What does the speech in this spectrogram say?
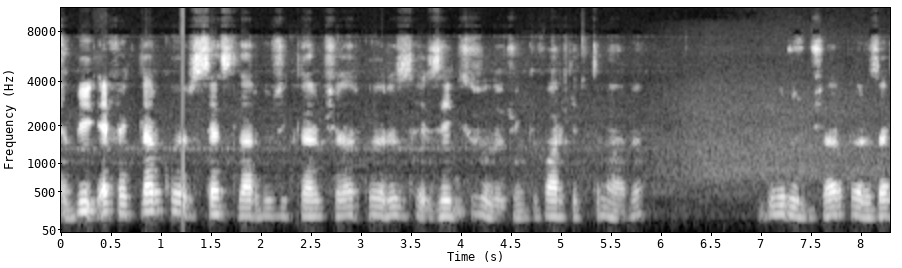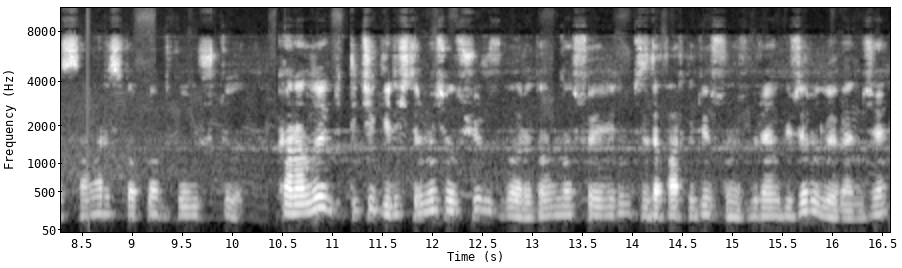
e, bir efektler koyarız. Sesler, müzikler bir şeyler koyarız. Zevksiz oluyor çünkü fark ettim abi. Buluruz bir şeyler koyarız. Yani Samaris topla buluştu. Kanalı gittikçe geliştirmeye çalışıyoruz bu arada. Onu da söyleyelim. Siz de fark ediyorsunuzdur. Yani güzel oluyor bence.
